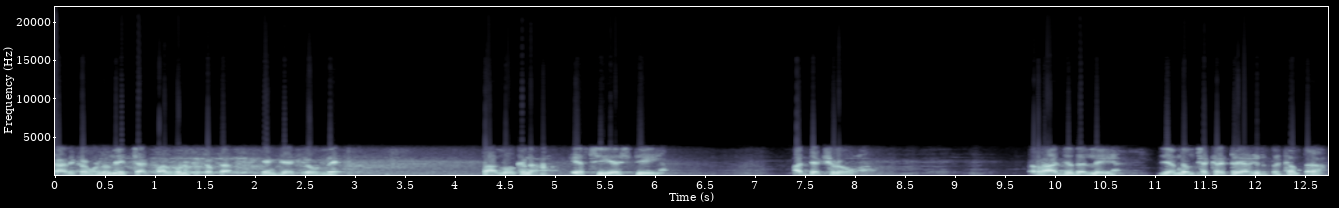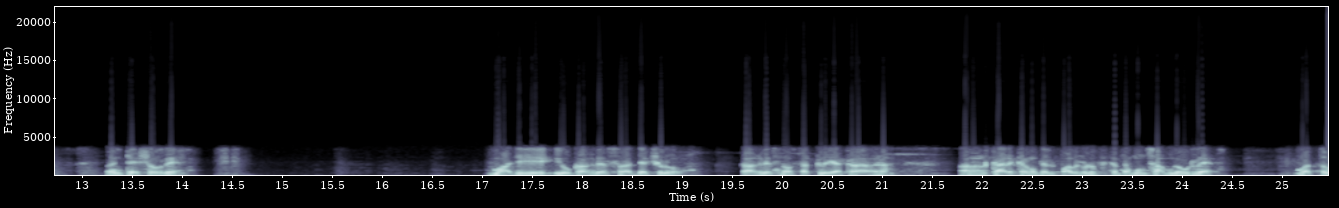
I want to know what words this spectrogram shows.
ಕಾರ್ಯಕ್ರಮಗಳಲ್ಲಿ ಹೆಚ್ಚಾಗಿ ಪಾಲ್ಗೊಳ್ಳತಕ್ಕಂಥ ವೆಂಕಟೇಶ್ ಅವ್ರನ್ನೇ ತಾಲ್ಲೂಕಿನ ಎಸ್ ಸಿ ಎಸ್ ಟಿ ಅಧ್ಯಕ್ಷರು ರಾಜ್ಯದಲ್ಲಿ ಜನರಲ್ ಸೆಕ್ರೆಟರಿ ಆಗಿರ್ತಕ್ಕಂಥ ವೆಂಕಟೇಶ್ ಅವರೇ, ಮಾಜಿ ಯುವ ಕಾಂಗ್ರೆಸ್ ಅಧ್ಯಕ್ಷರು, ಕಾಂಗ್ರೆಸ್ನ ಸಕ್ರಿಯ ಕಾರ್ಯಕ್ರಮದಲ್ಲಿ ಪಾಲ್ಗೊಳ್ಳತಕ್ಕಂಥ ಮುನ್ಸಾಮ್ ಗೌಡ್ರೆ ಮತ್ತು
